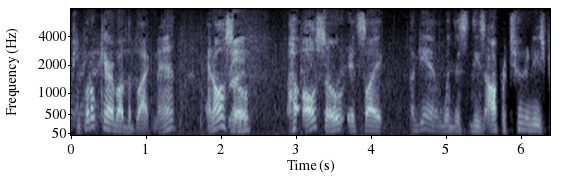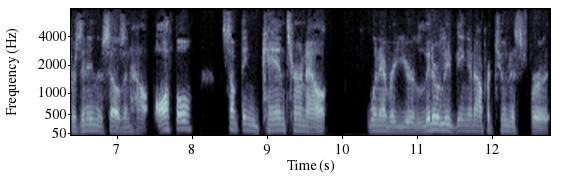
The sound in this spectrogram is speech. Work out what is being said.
people don't care about the black man. And also, also, it's like, again, with this, these opportunities presenting themselves and how awful something can turn out whenever you're literally being an opportunist for,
